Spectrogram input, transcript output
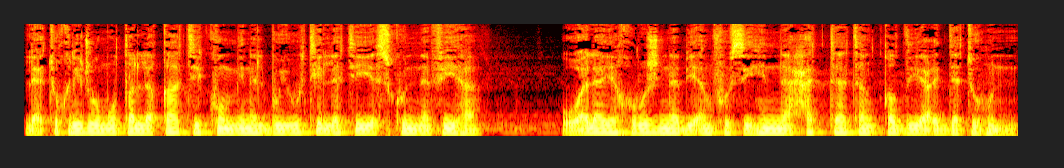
لا تخرجوا مطلقاتكم من البيوت التي يسكن فيها ولا يخرجن بأنفسهن حتى تنقضي عدتهن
